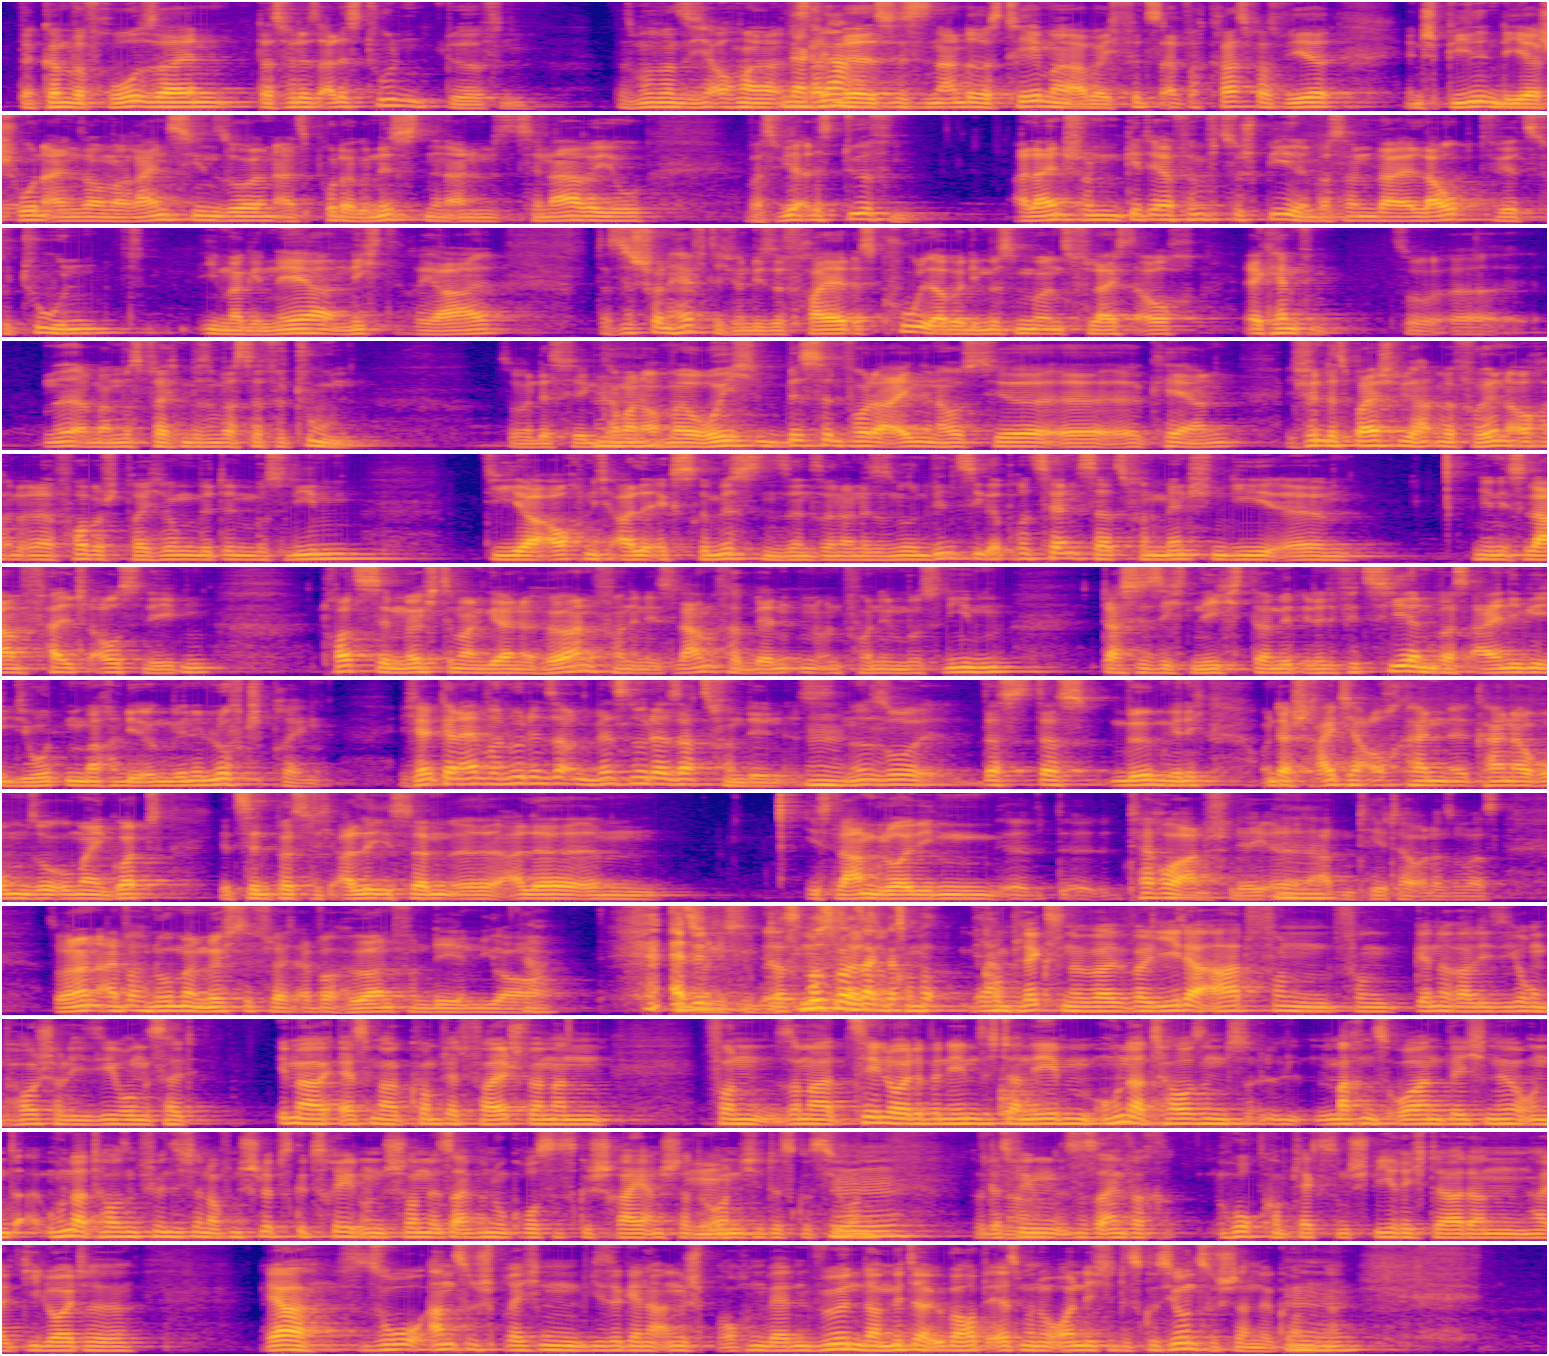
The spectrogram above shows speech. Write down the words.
da können wir froh sein, dass wir das alles tun dürfen. Das muss man sich auch mal, Na klar. das ist ein anderes Thema, aber ich finde es einfach krass, was wir in Spielen, die ja schon einen sagen wir mal, reinziehen sollen als Protagonisten in einem Szenario, was wir alles dürfen. Allein schon GTA 5 zu spielen, was dann da erlaubt wird zu tun, imaginär, nicht real, das ist schon heftig und diese Freiheit ist cool, aber die müssen wir uns vielleicht auch erkämpfen. So, äh, ne? Man muss vielleicht ein bisschen was dafür tun. So, und deswegen kann man Mhm. auch mal ruhig ein bisschen vor der eigenen Haustür äh, kehren. Ich finde, das Beispiel hatten wir vorhin auch in der Vorbesprechung mit den Muslimen, die ja auch nicht alle Extremisten sind, sondern es ist nur ein winziger Prozentsatz von Menschen, die ähm, den Islam falsch auslegen. Trotzdem möchte man gerne hören von den Islamverbänden und von den Muslimen, dass sie sich nicht damit identifizieren, was einige Idioten machen, die irgendwie in die Luft sprengen. Ich hätte gerne einfach nur den Satz, und wenn es nur der Satz von denen ist, ne, so, das, das mögen wir nicht. Und da schreit ja auch kein, keiner rum, so, oh mein Gott, jetzt sind plötzlich alle, Islam, äh, alle ähm, islamgläubigen äh, Terrorattentäter äh, Attentäter oder sowas. Sondern einfach nur, man möchte vielleicht einfach hören von denen, ja. Ja. Also, so das Das muss man sagen. halt so das, kom ja. komplex, ne? weil, weil jede Art von, von Generalisierung, Pauschalisierung ist halt immer erstmal komplett falsch, weil man von, sag mal, zehn Leute benehmen sich daneben, 100.000 machen es ordentlich ne? und 100.000 fühlen sich dann auf den Schlips getreten und schon ist einfach nur großes Geschrei anstatt ordentliche Diskussion. So, deswegen ist es einfach hochkomplex und schwierig, da dann halt die Leute ja, so anzusprechen, wie sie gerne angesprochen werden würden, damit da überhaupt erstmal eine ordentliche Diskussion zustande kommt. Ne?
